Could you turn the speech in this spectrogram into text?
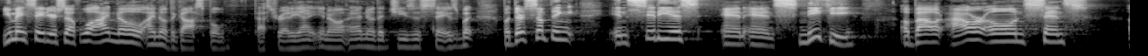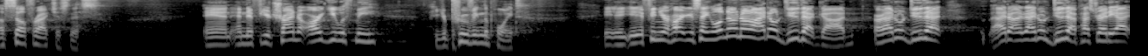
you may say to yourself, well, I know, I know the gospel, Pastor Eddy. I, you know, I know that Jesus saves. But, but there's something insidious and, and sneaky about our own sense of self righteousness. And, and if you're trying to argue with me, you're proving the point. If in your heart you're saying, well, no, no, I don't do that, God, or I don't do that, I don't, I don't do that, Pastor Eddy, I,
